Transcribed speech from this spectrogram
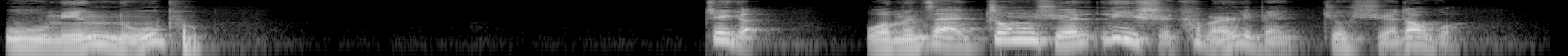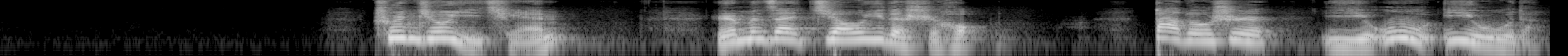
五名奴仆，这个我们在中学历史课本里边就学到过。春秋以前，人们在交易的时候，大多是以物易物的，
